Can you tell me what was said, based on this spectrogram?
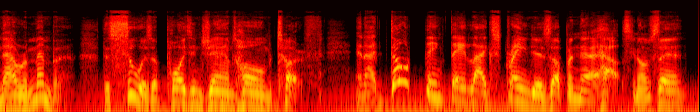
Now remember, the sewers are Poison Jam's home turf, and I don't think they like strangers up in their house, you know what I'm saying?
